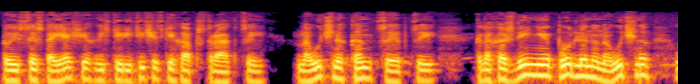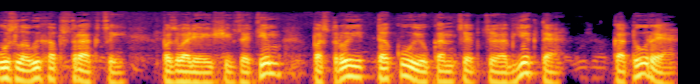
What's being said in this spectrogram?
то есть состоящих из теоретических абстракций, научных концепций, к нахождению подлинно научных узловых абстракций, позволяющих затем построить такую концепцию объекта, которая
